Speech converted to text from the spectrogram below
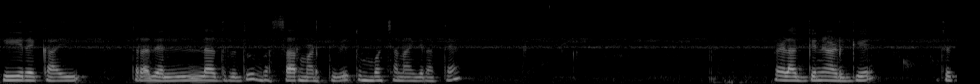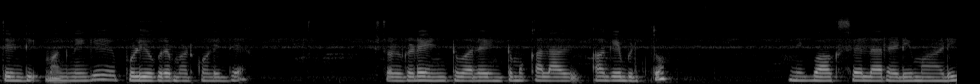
ಹೀರೆಕಾಯಿ, ಈ ಥರದ್ದೆಲ್ಲದ್ರದ್ದು ಬಸ್ಸಾರು ಮಾಡ್ತೀವಿ, ತುಂಬ ಚೆನ್ನಾಗಿರತ್ತೆ. ಬೆಳಗ್ಗೆನೇ ಅಡುಗೆ, ಮತ್ತು ತಿಂಡಿ, ಮಗನಿಗೆ ಪುಳಿಯೋಗರೆ ಮಾಡ್ಕೊಂಡಿದ್ದೆ. ಅಷ್ಟರೊಳಗಡೆ ಎಂಟೂವರೆ, ಎಂಟು ಮುಕ್ಕಾಲು ಆಗೇ ಬಿಡ್ತು. ಬಾಕ್ಸ್ ಎಲ್ಲ ರೆಡಿ ಮಾಡಿ.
